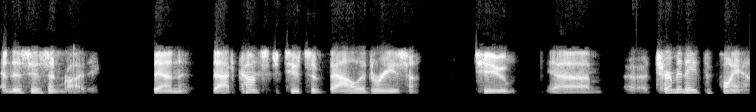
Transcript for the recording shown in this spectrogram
and this is in writing, then that constitutes a valid reason to um, uh, terminate the plan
